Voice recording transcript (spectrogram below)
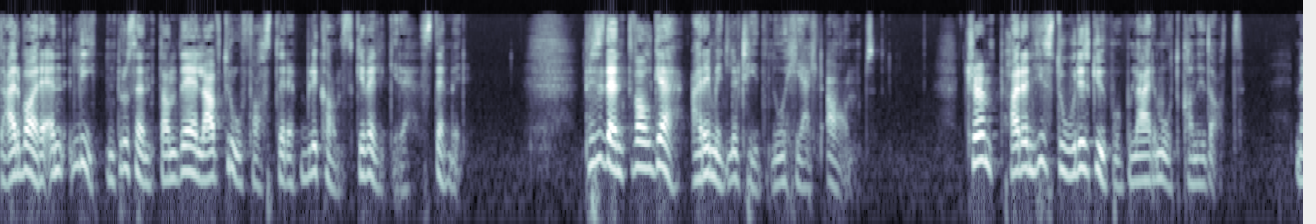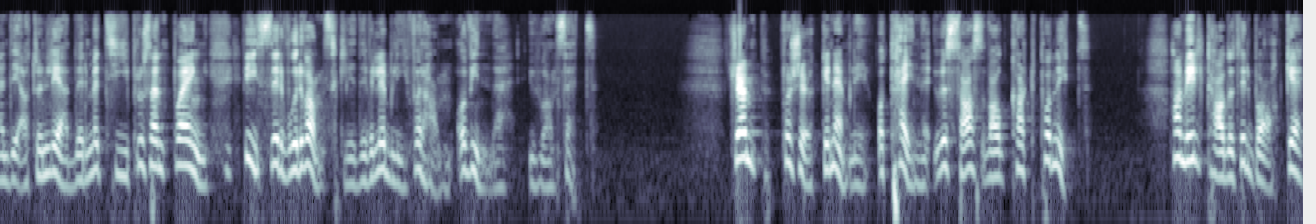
der bare en liten prosentandel av trofaste republikanske velgere stemmer. Presidentvalget er imidlertid noe helt annet. Trump har en historisk upopulær motkandidat. Men det at hun leder med 10 prosentpoeng, viser hvor vanskelig det ville bli for ham å vinne uansett. Trump forsøker nemlig å tegne USAs valgkart på nytt han vil ta det tilbake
